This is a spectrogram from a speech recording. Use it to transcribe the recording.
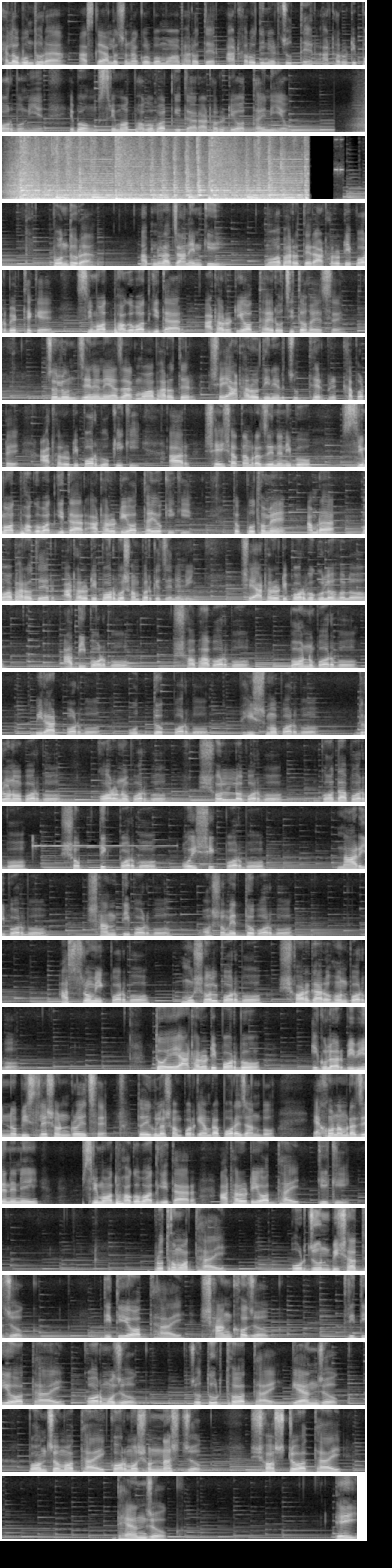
Hello বন্ধুরা, আজকে আলোচনা করব মহাভারতের আঠারো দিনের যুদ্ধের আঠারোটি পর্ব নিয়ে এবং শ্রীমদ্ ভগবদ্ গীতার আঠারোটি অধ্যায় নিয়েও। বন্ধুরা, আপনারা জানেন কি? মহাভারতের আঠারোটি পর্বের থেকে শ্রীমদ্ ভগবদ্ গীতার আঠারোটি অধ্যায় রচিত হয়েছে। চলুন জেনে নেওয়া যাক মহাভারতের সেই আঠারো দিনের যুদ্ধের প্রেক্ষাপটে আঠারোটি পর্ব কি কি। আর সেই সাথে আমরা জেনে নিব শ্রীমদ্ ভগবদ্ গীতার আঠারোটি অধ্যায়ও কি কি। তো প্রথমে আমরা মহাভারতের আঠারোটি পর্ব সম্পর্কে জেনে নিই। সেই আঠারোটি পর্বগুলো হলো আদি পর্ব, সভা পর্ব, বন পর্ব, বিরাট পর্ব, উদ্যোগ পর্ব, ভীষ্ম পর্ব, দ্রোণ পর্ব কর্ণ পর্ব শল্য পর্ব গদা পর্ব সপ্তিক পর্ব ঐশিক পর্ব নারী পর্ব শান্তি পর্ব অসমেধ্য পর্ব আশ্রমিক পর্ব মুসল পর্ব স্বর্গারোহণ পর্ব তো এই আঠারোটি পর্ব, এগুলোর বিভিন্ন বিশ্লেষণ রয়েছে। তো এগুলো সম্পর্কে আমরা পরে জানব। এখন আমরা জেনে নেই শ্রীমদ্ ভগবদ্ গীতার আঠারোটি অধ্যায় কি কি? প্রথম অধ্যায়, অর্জুন বিষাদ যোগ। দ্বিতীয় অধ্যায় সাংখ্যযোগ তৃতীয় অধ্যায় কর্মযোগ চতুর্থ অধ্যায় জ্ঞানযোগ পঞ্চম অধ্যায়, কর্মসন্ন্যাস যোগ। ষষ্ঠ অধ্যায় ধ্যানযোগ এই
